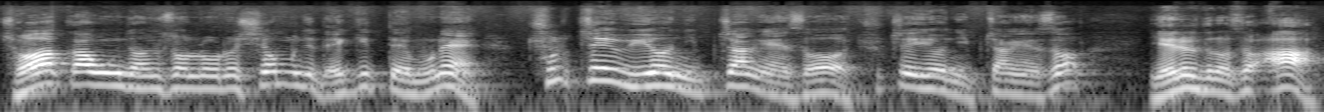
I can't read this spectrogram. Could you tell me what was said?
저압 가공 전선로를 시험 문제 냈기 때문에 출제위원 입장에서 출제위원 입장에서 예를 들어서 아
